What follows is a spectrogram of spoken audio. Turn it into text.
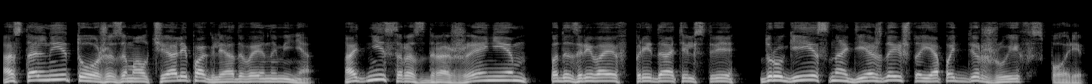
Остальные тоже замолчали, поглядывая на меня. Одни с раздражением, подозревая в предательстве, другие с надеждой, что я поддержу их в споре.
